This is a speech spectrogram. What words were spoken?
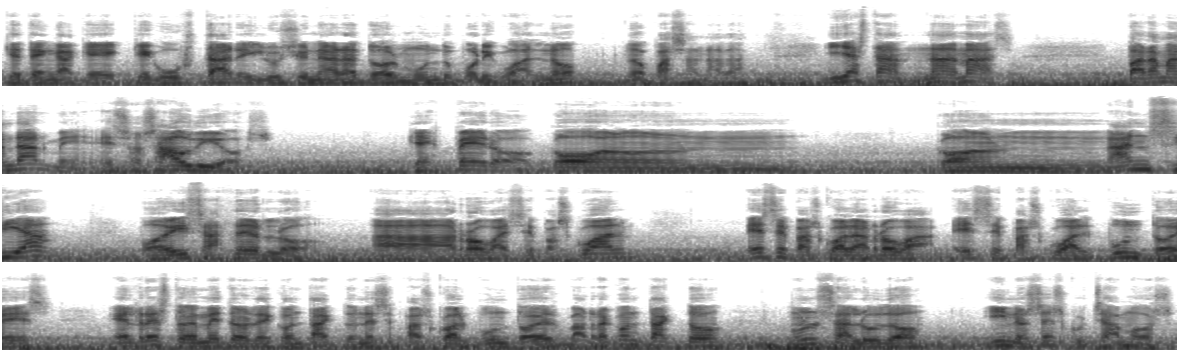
que tenga que, gustar e ilusionar a todo el mundo por igual, ¿no? No pasa nada. Y ya está, nada más. Para mandarme esos audios que espero con, con ansia, podéis hacerlo a arroba spascual, spascual arroba spascual.es, el resto de métodos de contacto en spascual.es barra contacto. Un saludo y nos escuchamos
